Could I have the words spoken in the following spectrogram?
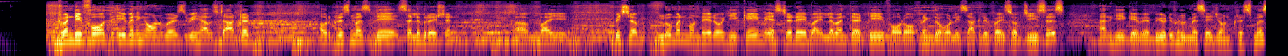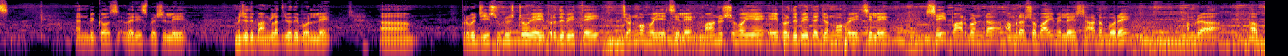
24th evening onwards, we have started our Christmas Day celebration uh, by Bishop Lumen Montero. He came yesterday by 11:30 for offering the holy sacrifice of Jesus, and he gave a beautiful message on Christmas. And because very specially, আমি যদি বাংলাতে যদি বললে প্রভু যীশু খ্রিস্ট এই পৃথিবীতেই জন্ম হয়েছিলেন মানুষ হয়ে এই পৃথিবীতে জন্ম হয়েছিলেন সেই পার্বণটা আমরা সবাই মিলে সাডম্বরে আমরা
